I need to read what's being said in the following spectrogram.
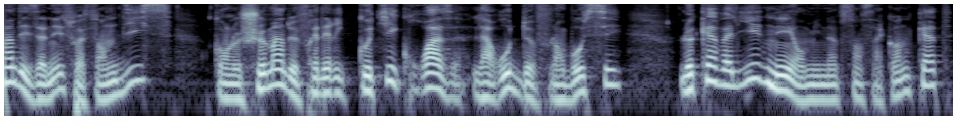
Fin des années 70, quand le chemin de Frédéric Cotier croise la route de Flambossé, le cavalier né en 1954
